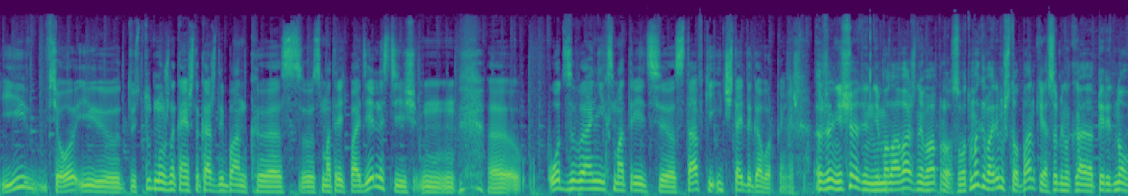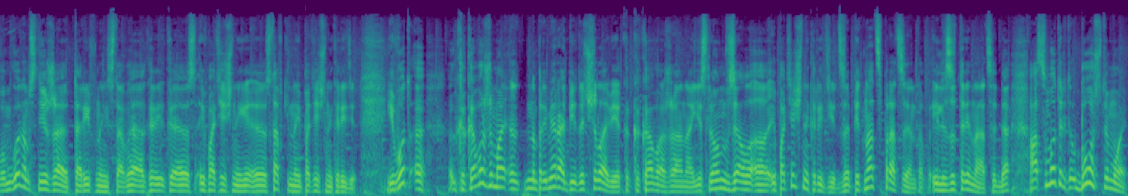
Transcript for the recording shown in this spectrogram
И все. И, то есть тут нужно, конечно, каждый банк э, смотреть по отдельности, э, отзывы о них смотреть, э, ставки и читать договор, конечно. Жень, еще один немаловажный вопрос. Вот мы говорим, что банки, особенно перед Новым годом, снижают тарифные ставки, ипотечные ставки на ипотечный кредит. И вот каково же, например, обида человека, какова же она, если он взял э, ипотечный кредит за 15% или за 13%, да, а смотрит, боже ты мой,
